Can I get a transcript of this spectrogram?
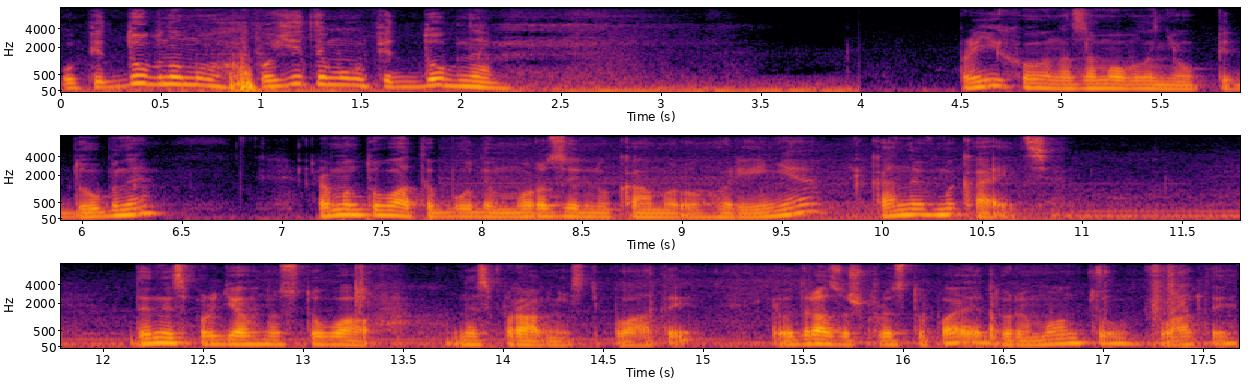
у Піддубному. Поїдемо у Піддубне. Приїхали на замовлення у Піддубне. Ремонтувати будемо морозильну камеру горіння, яка не вмикається. Денис продіагностував несправність плати і одразу ж приступає до ремонту плати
